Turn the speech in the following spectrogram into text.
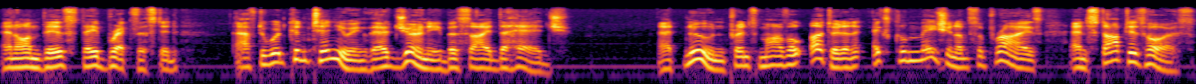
and on this they breakfasted, afterward continuing their journey beside the hedge. At noon Prince Marvel uttered an exclamation of surprise and stopped his horse.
